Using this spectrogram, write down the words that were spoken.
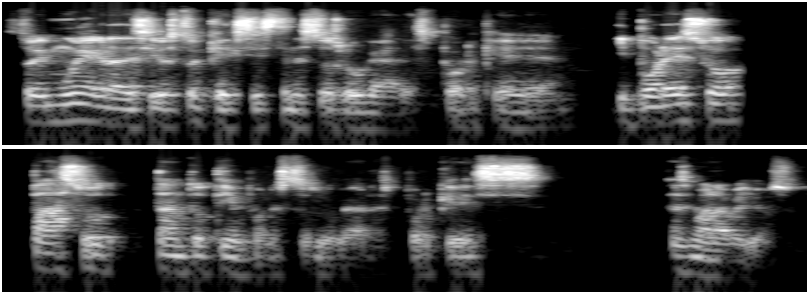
estoy muy agradecido esto que existen estos lugares porque, y por eso paso tanto tiempo en estos lugares, porque es, es maravilloso.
